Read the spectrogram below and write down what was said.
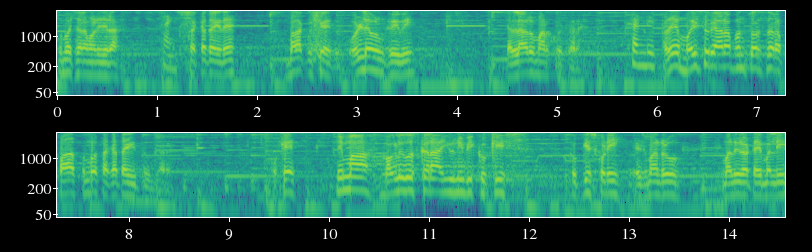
ತುಂಬಾ ಚೆನ್ನಾಗಿ ಮಾಡಿದ್ದೀರಾ? ಥ್ಯಾಂಕ್ಸ್ ಸಖತ್ತಾಗಿದೆ ಬಹಳ ಖುಷಿ ಆಯ್ತು. ಒಳ್ಳೆ ಒಂದು ಗ್ರೇವಿ. ಎಲ್ಲರೂ ಮಾಡ್ಕೊಳ್ತಾರೆ. ಖಂಡಿತ. ಅದೇ ಮೈಸೂರು ಯಾರೋ ಬಂದು ತೋರಿಸ್ತಾರಪ್ಪ ತುಂಬಾ ಸಖತ್ತಾಗಿತ್ತು ಅಂತಾರೆ. ಓಕೆ ನಿಮ್ಮ ಮಗಳಿಗೋಸ್ಕರ ಯುನಿಬಿ ಕುಕ್ಕೀಸ್ ಕುಕ್ಕೀಸ್ ಕೊಡಿ. ಯಜಮಾನರು ಮಲಿರೋ ಟೈಮಲ್ಲಿ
